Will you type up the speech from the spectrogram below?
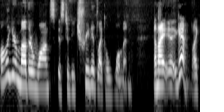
all your mother wants is to be treated like a woman and i again like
